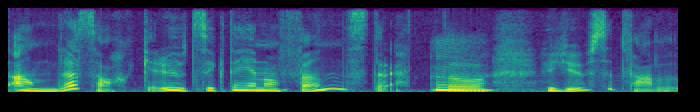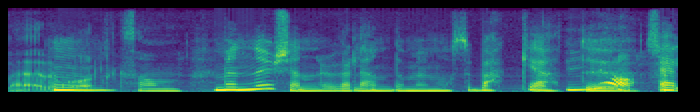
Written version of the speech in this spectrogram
Andra saker, utsikten genom fönstret Mm. och hur ljuset faller. Och liksom, Men nu känner du väl ändå med Mosebacke att du ja, så det är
